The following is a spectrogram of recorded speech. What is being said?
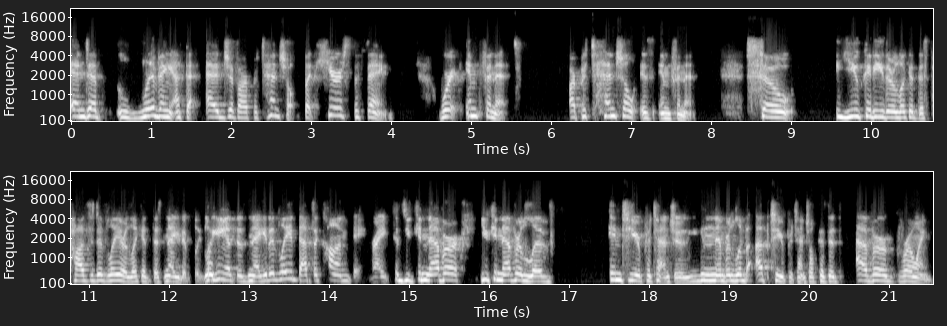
end up living at the edge of our potential. But here's the thing we're infinite, our potential is infinite. So you could either look at this positively or look at this negatively. Looking at this negatively, that's a con game, right? Because you can never you can never live into your potential. You can never live up to your potential because it's ever growing.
